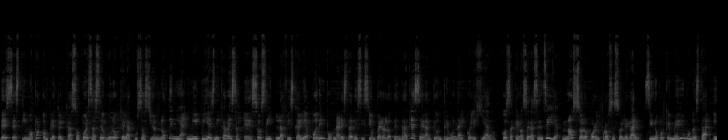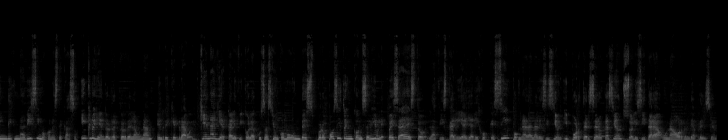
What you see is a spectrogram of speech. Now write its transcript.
Desestimó por completo el caso, pues aseguró que la acusación no tenía ni pies ni cabeza. Eso sí, la fiscalía puede impugnar esta decisión, pero lo tendrá que hacer ante un tribunal colegiado, cosa que no será sencilla, no solo por el proceso legal, sino porque medio mundo está indignadísimo con este caso, incluyendo el rector de la UNAM, Enrique Graue, quien ayer calificó la acusación como un despropósito inconcebible. Pese a esto, la fiscalía ya dijo que sí impugnará la decisión y por tercera ocasión solicitará una orden de aprehensión.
